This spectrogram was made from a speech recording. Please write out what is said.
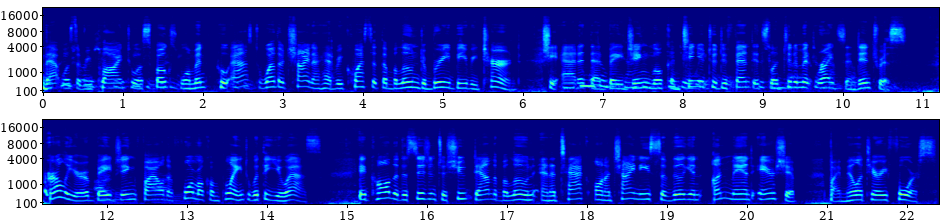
That was the reply to a spokeswoman who asked whether China had requested the balloon debris be returned. She added that Beijing will continue to defend its legitimate rights and interests. Earlier, Beijing filed a formal complaint with the U.S. It called the decision to shoot down the balloon an attack on a Chinese civilian unmanned airship by military force.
